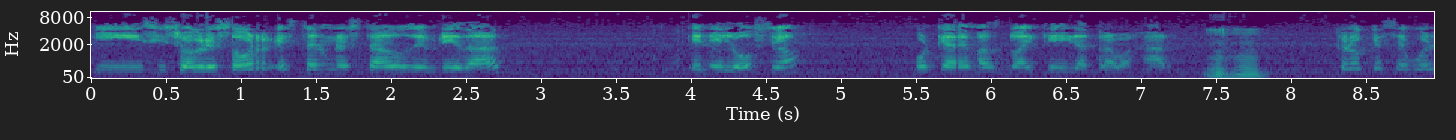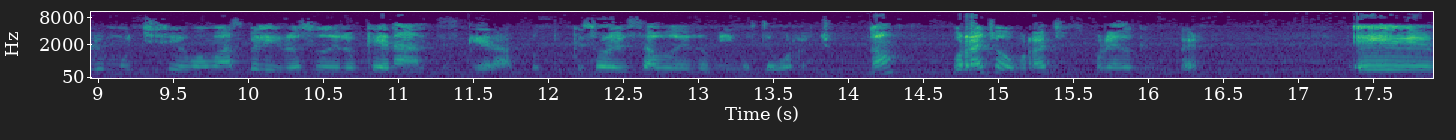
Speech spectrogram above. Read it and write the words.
Y si su agresor está en un estado de ebriedad, en el ocio, porque además no hay que ir a trabajar, creo que se vuelve muchísimo más peligroso de lo que era antes, que era porque solo el sábado y el domingo esté borracho, ¿no? Borracho o borracho, poniendo que mujer. Eh,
